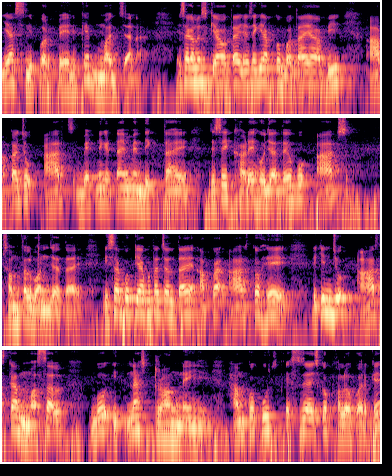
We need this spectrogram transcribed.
या स्लीपर पहन के मत जाना। ऐसा करने से क्या होता है, जैसे कि आपको बताया अभी, आपका जो आर्च बैठने के टाइम में दिखता है, जैसे ही खड़े हो जाते हो, वो आर्च समतल बन जाता है। इससे आपको क्या पता चलता है? आपका आर्स तो है, लेकिन जो आर्स का मसल, वो इतना स्ट्रांग नहीं है। हमको कुछ एक्सरसाइज को फॉलो करके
